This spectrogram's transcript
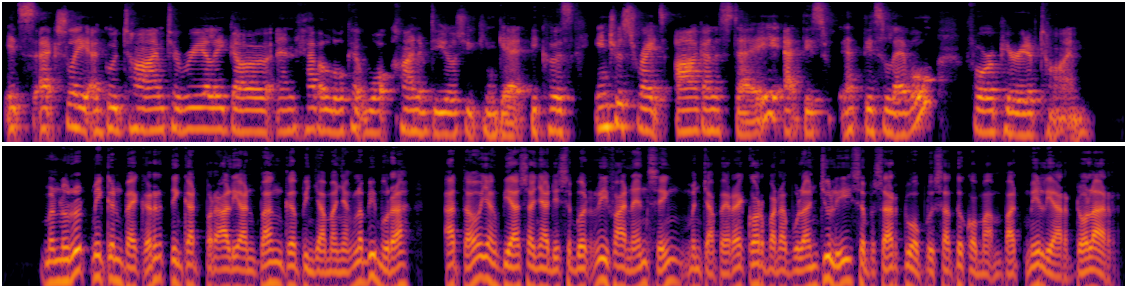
It's actually a good time to really go and have a look at what kind of deals you can get because interest rates are going to stay at this at this level for a period of time. Menurut Micken Becker, tingkat peralihan bank ke pinjaman yang lebih murah atau yang biasanya disebut refinancing mencapai rekor pada bulan Juli sebesar 21,4 miliar dolar.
